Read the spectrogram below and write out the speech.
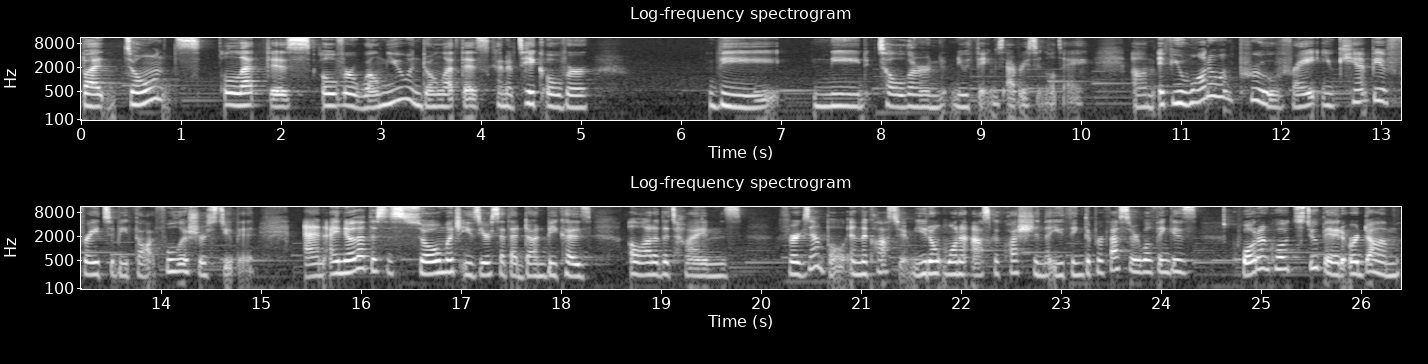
but don't let this overwhelm you and don't let this kind of take over the need to learn new things every single day. Um, if you want to improve, right, you can't be afraid to be thought foolish or stupid. And I know that this is so much easier said than done because a lot of the times, for example, in the classroom, you don't want to ask a question that you think the professor will think is quote unquote stupid or dumb.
